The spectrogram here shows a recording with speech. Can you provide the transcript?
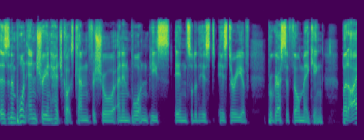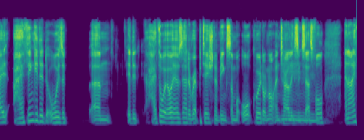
it was an important entry in Hitchcock's canon for sure, an important piece in sort of the his, history of progressive filmmaking. But I I think it had always a um it had, I thought it always had a reputation of being somewhat awkward or not entirely Mm. successful, and I.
